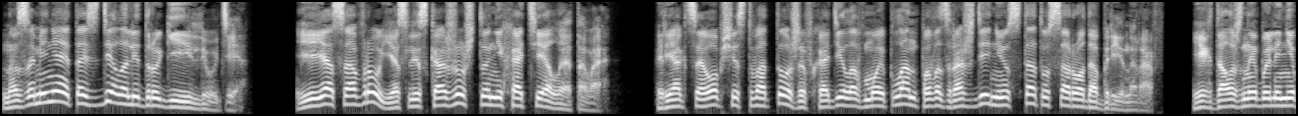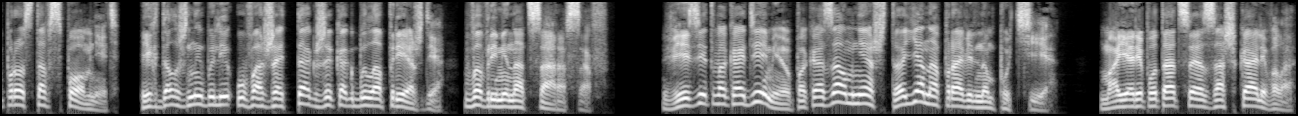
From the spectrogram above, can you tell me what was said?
но за меня это сделали другие люди. И я совру, если скажу, что не хотел этого. Реакция общества тоже входила в мой план по возрождению статуса рода Бринеров. Их должны были не просто вспомнить, их должны были уважать так же, как было прежде, во времена царосов. Визит в академию показал мне, что я на правильном пути. Моя репутация зашкаливала,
